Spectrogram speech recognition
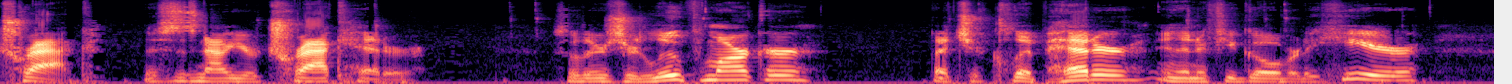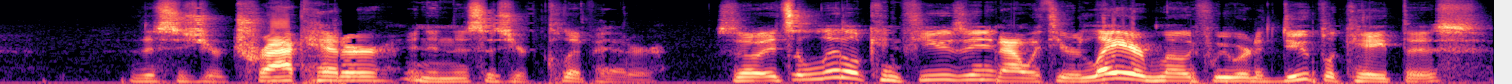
track. This is now your track header. So there's your loop marker, that's your clip header, and then if you go over to here, this is your track header, and then this is your clip header. So it's a little confusing. Now with your layered mode, if we were to duplicate this,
